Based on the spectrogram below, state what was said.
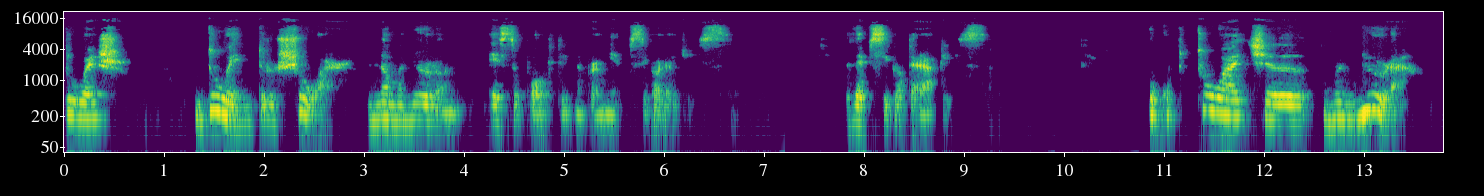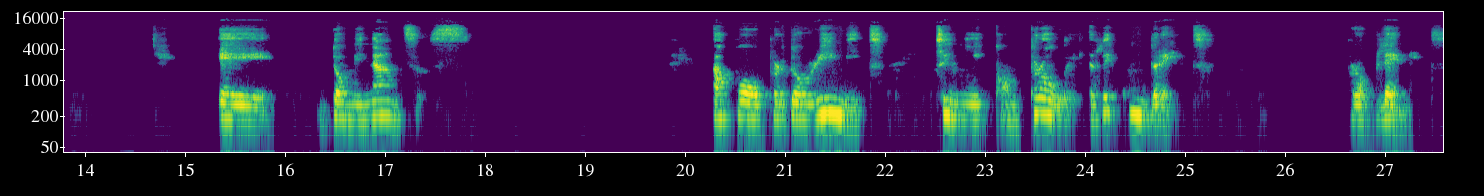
duhesh duhej ndryshuar në mënyrën e suportit nëpërmjet psikologjisë dhe psikoterapisë. U kuptua që mënyra e dominancës apo përdorimit të një kontrolli dhe kundrejt problemit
